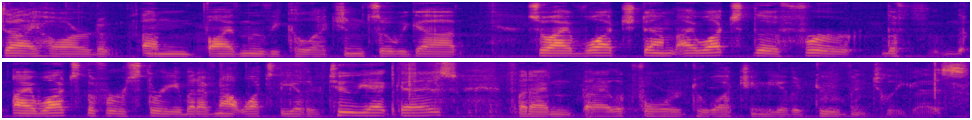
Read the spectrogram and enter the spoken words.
Die Hard um five movie collection. So we got so I've watched um I watched the fur the I watched the first three, but I've not watched the other two yet, guys. But I'm but I look forward to watching the other two eventually, guys.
